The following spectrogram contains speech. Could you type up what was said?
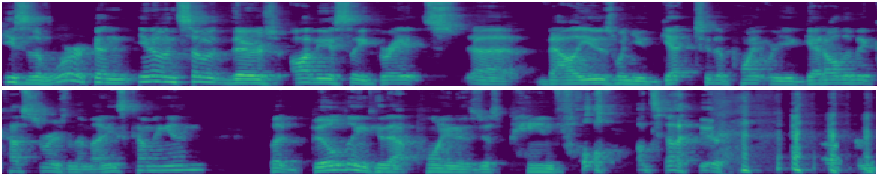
pieces of work. And you know, and so there's obviously great uh, values when you get to the point where you get all the big customers and the money's coming in. But building to that point is just painful. I'll tell you.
